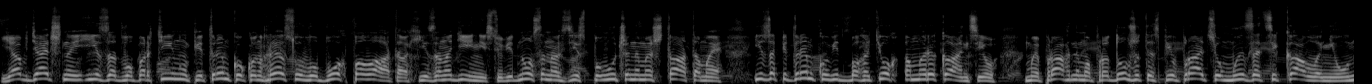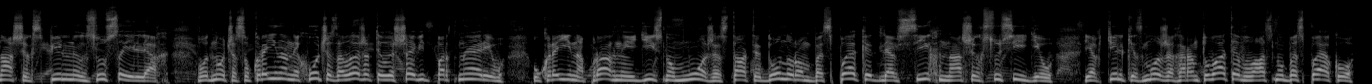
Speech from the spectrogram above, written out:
Я вдячний і за двопартійну підтримку конгресу в обох палатах, і за надійність у відносинах зі сполученими штатами, і за підтримку від багатьох американців. Ми прагнемо продовжити співпрацю. Ми зацікавлені у наших спільних зусиллях. Водночас Україна не хоче залежати лише від партнерів. Україна прагне і дійсно може стати донором безпеки для всіх наших сусідів, як тільки зможе гарантувати власну безпеку.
